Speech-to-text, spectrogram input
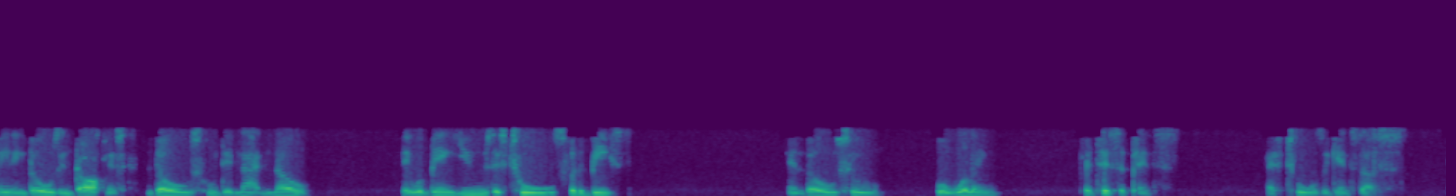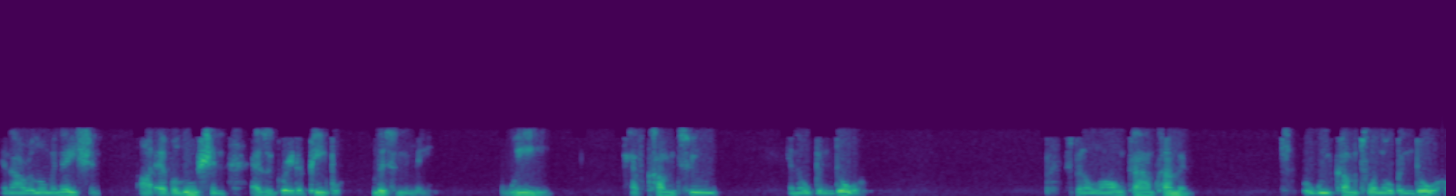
meaning those in darkness, those who did not know they were being used as tools for the beast, and those who were willing participants as tools against us in our illumination, our evolution as a greater people. Listen to me. We have come to an open door. It's been a long time coming, but we've come to an open door.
